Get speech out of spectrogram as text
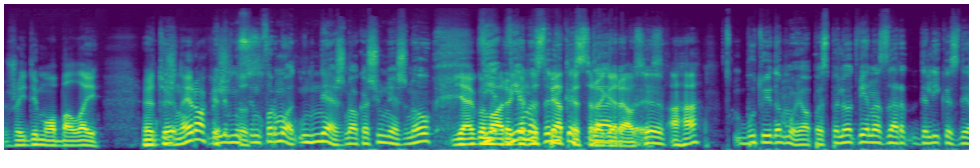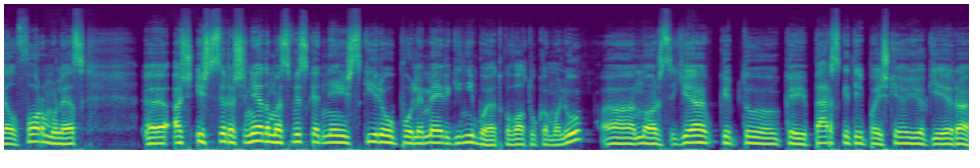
žaidimo balai. E, Tu žinai, Rokai, Gali mus informuoti. Nežinau, aš jų nežinau. Jeigu nori, spėti, dalykas kas yra geriausias. e, Aha. Būtų įdomu jo paspėlioti. Vienas dar dalykas dėl formulės. E, Aš išsirašinėdamas viską neišskyriau puolime ir gynyboje atkovotų kamolių, a, nors jie, kaip tu, kai perskaitai, paaiškėjo, jog jie yra,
